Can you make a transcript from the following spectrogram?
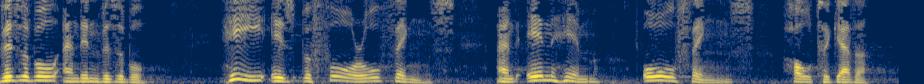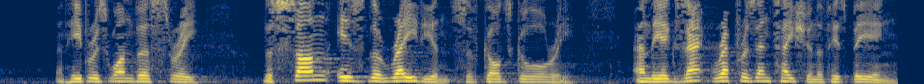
visible and invisible. He is before all things, and in Him all things hold together. And Hebrews 1 verse 3. The Son is the radiance of God's glory and the exact representation of His being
